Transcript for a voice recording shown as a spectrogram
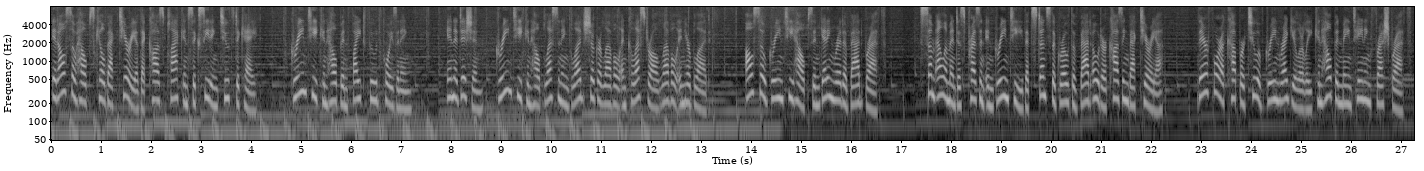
It also helps kill bacteria that cause plaque and succeeding tooth decay. Green tea can help in fight food poisoning. In addition, green tea can help lessening blood sugar level and cholesterol level in your blood. Also green tea helps in getting rid of bad breath. Some element is present in green tea that stunts the growth of bad odor causing bacteria. Therefore a cup or two of green regularly can help in maintaining fresh breath.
